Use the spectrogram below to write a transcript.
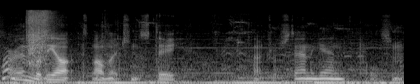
Can't remember what the art merchants do. That drops down again. Awesome.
